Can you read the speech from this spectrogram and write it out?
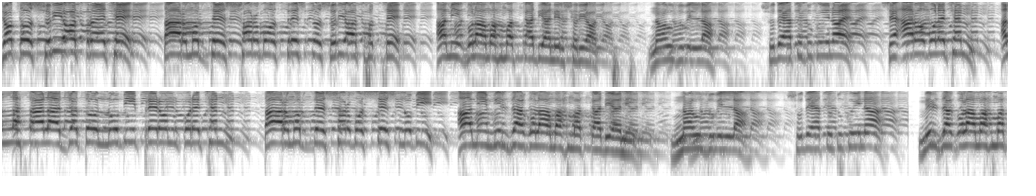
যত শরীয়ত রয়েছে, তার মধ্যে সর্বশ্রেষ্ঠ শরীয়ত হচ্ছে আমি গোলাম আহমদ কাদিয়ানির শরীয়ত। নাউজুবিল্লাহ। শুধু এতটুকুই নয়, সে আরও বলেছেন, আল্লাহ তাআলা যত নবী প্রেরণ করেছেন, তার মধ্যে সর্বশেষ নবী আমি মির্জা গোলাম আহমদ কাদিয়ানি। নাউজুবিল্লাহ। শুধু এতটুকুই না মির্জা গোলাম আহমদ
